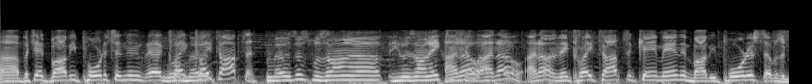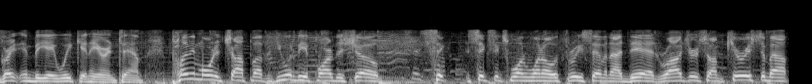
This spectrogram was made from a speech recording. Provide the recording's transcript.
Uh, but you had Bobby Portis and then uh, Clay, Well, Mo- Clay Thompson. Moses was on. Uh, he was on Aiken I know, show I last know, week. I know. And then Clay Thompson came in, and Bobby Portis. That was a great NBA weekend here in town. Plenty more to chop up. If you want to be a part of the show, six six one one zero three seven. I did, Roger. So I'm curious about.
